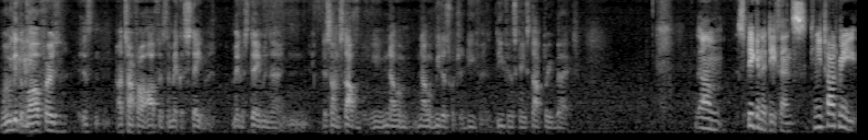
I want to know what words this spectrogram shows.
when we get the ball first, it's our time for our offense to make a statement. Make a statement that it's unstoppable. You're not gonna not gonna beat us with your defense. Defense can't stop three backs. Um, speaking of defense, can you talk to me?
